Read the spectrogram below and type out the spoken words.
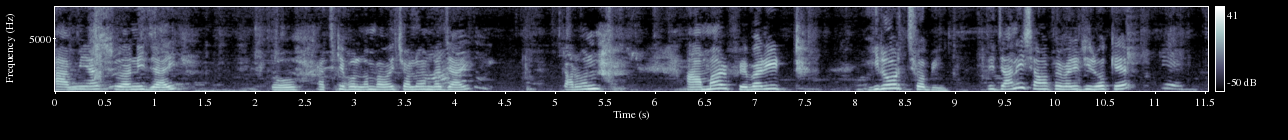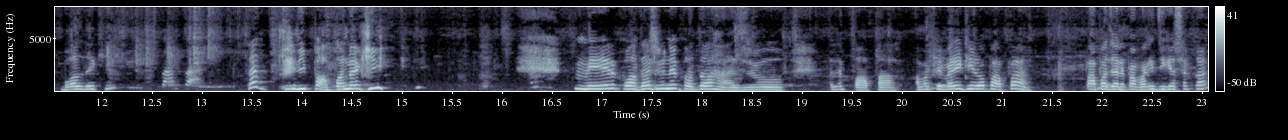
আমি আর সুহানি যাই। তো আজকে বললাম, বাবাই, চলো আমরা যাই। কারণ আমার ফেভারিট হিরোর ছবি। তুই জানিস আমার ফেভারিট হিরো কে? বল দেখি। পাপা নাকি? মেয়ের কথা শুনে কত হাসবো। তাহলে পাপা, আমার ফেভারিট হিরো পাপা? পাপা জানে, পাপাকে জিজ্ঞাসা কর।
